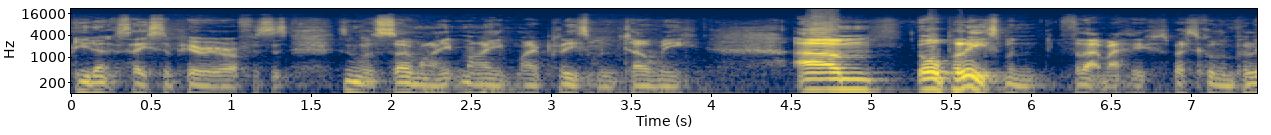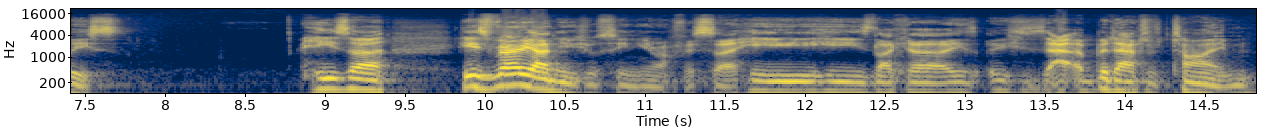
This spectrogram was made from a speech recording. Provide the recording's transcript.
You don't say superior officers. So my, my, my policemen tell me, um, or policemen for that matter, you're supposed to call them police. He's a he's very unusual senior officer. He he's like a he's, he's a bit out of time.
